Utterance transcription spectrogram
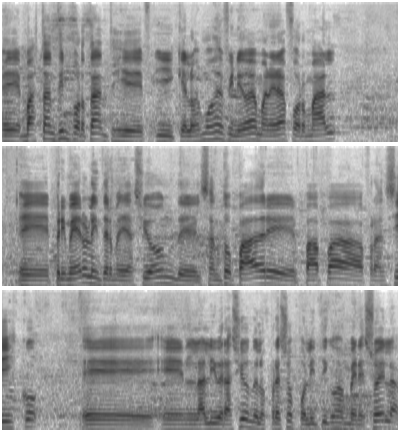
eh, bastante importantes y, que los hemos definido de manera formal. Eh, primero, la intermediación del Santo Padre, el Papa Francisco, eh, en la liberación de los presos políticos en Venezuela.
